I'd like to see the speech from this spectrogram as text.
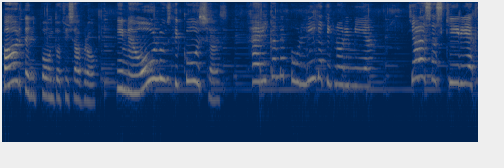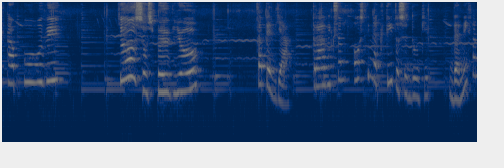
Πάρτε λοιπόν το θησαυρό, είναι όλους δικό σας. Χαρήκαμε πολύ για τη γνωριμία. Γεια σας κύριε Χταπόδη. Γεια σας παιδιά. τα παιδιά τράβηξαν ως την ακτή το σεντούκι. Δεν είχαν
